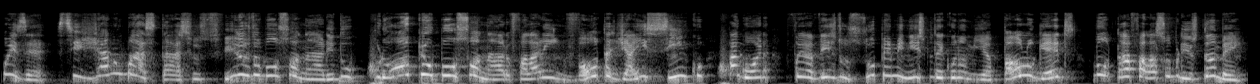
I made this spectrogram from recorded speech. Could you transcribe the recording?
Pois é, se já não bastasse os filhos do Bolsonaro e do próprio Bolsonaro falarem em volta de AI-5, agora foi a vez do super-ministro da Economia Paulo Guedes voltar a falar sobre isso também.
